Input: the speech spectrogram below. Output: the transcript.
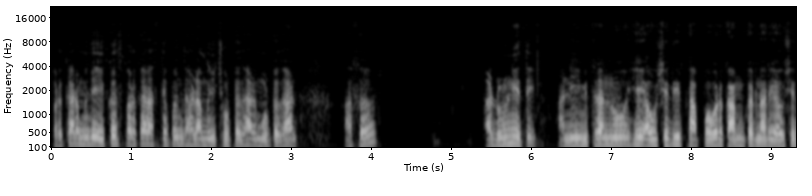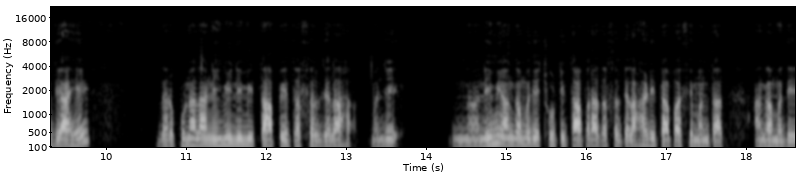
प्रकार म्हणजे एकच प्रकार असते पण झाडामध्ये छोटं झाड मोठं झाड असं आढळून येते. आणि मित्रांनो हे औषधी तापावर काम करणारी औषधी आहे. जर कुणाला नेहमी नेहमी ताप येत असेल ज्याला हा- म्हणजे नेहमी अंगामध्ये छोटी ताप राहत असेल त्याला हाडी ताप असे म्हणतात अंगामध्ये.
